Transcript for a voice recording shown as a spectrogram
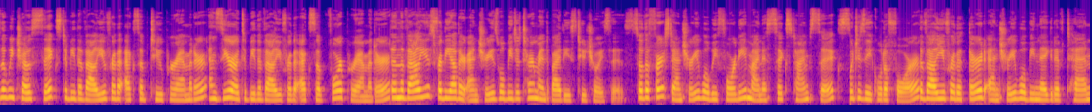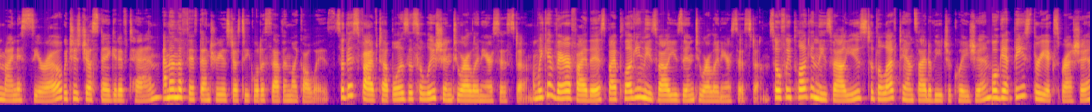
that we chose 6 to be the value for the x sub 2 parameter and 0 to be the value for the x sub 4 parameter, then the values for the other entries will be determined by these two choices. So the first entry will be 40 minus 6 times 6, which is equal to 4. The value for the third entry will be negative 10 minus 0, which is just negative 10. And then the fifth entry is just equal to 7 like always. So this 5 tuple is a solution to our linear system. And we can verify this by plugging these values into our linear system. So if we plug in these values to the left-hand side of each equation, we'll get these three expressions,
